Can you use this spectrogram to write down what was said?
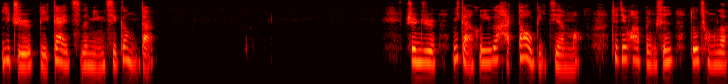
一直比盖茨的名气更大。甚至你敢和一个海盗比剑吗？这句话本身都成了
